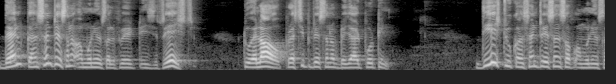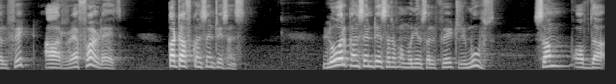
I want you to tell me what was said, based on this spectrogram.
Then concentration of ammonium sulphate is raised to allow precipitation of desired protein. These two concentrations of ammonium sulphate are referred as cutoff concentrations lower concentration of ammonium sulphate removes some of the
